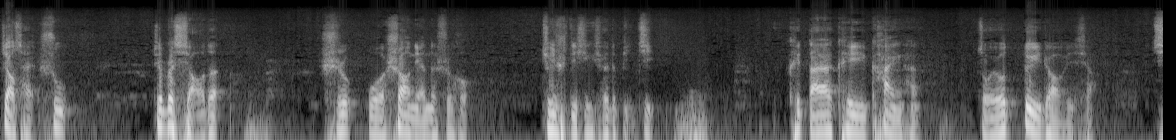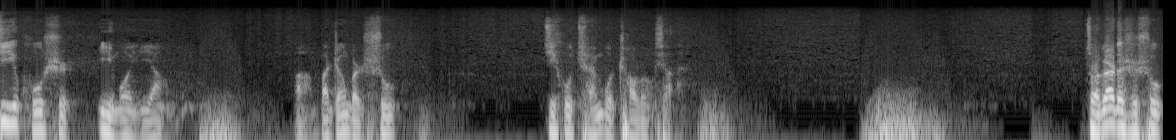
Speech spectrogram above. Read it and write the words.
教材书。这本小的是我少年的时候军事地形学的笔记，可以大家可以看一看，左右对照一下，几乎是一模一样的啊。把整本书。几乎全部抄录下来。左边的是书，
